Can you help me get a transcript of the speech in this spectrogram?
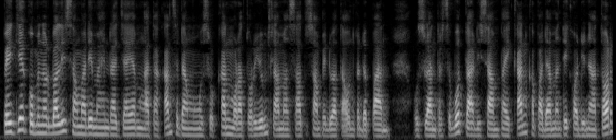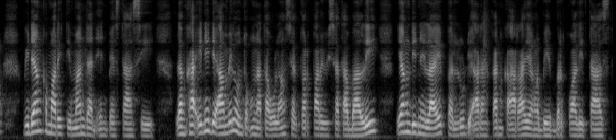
PJ Gubernur Bali Sangmade Mahendra Jaya mengatakan sedang mengusulkan moratorium selama 1-2 tahun ke depan. Usulan tersebut telah disampaikan kepada Menteri Koordinator Bidang Kemaritiman dan Investasi. Langkah ini diambil untuk menata ulang sektor pariwisata Bali yang dinilai perlu diarahkan ke arah yang lebih berkualitas.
